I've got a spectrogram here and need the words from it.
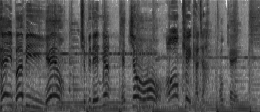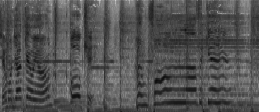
헤이 바비. 예영. 준비됐냐? 됐죠. 오케이 가자. 오케이. 제가 먼저 할게요 형. 오케이. I'm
